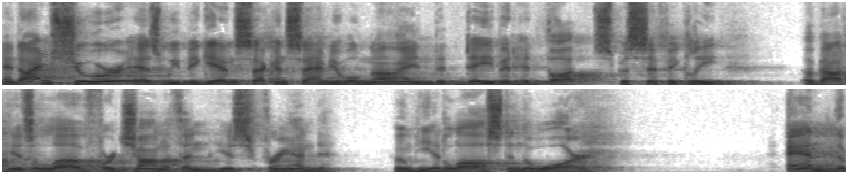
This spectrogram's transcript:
And I'm sure as we begin 2 Samuel 9 that David had thought specifically about his love for Jonathan, his friend, whom he had lost in the war, and the,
